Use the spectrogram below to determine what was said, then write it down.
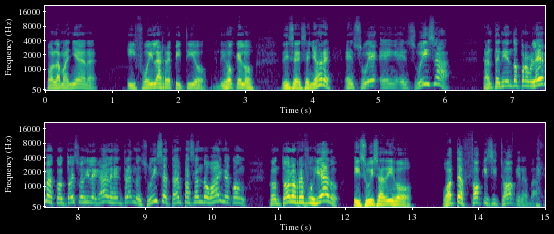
por la mañana y fue y la repitió. Dijo que los, dice, señores, en, Sui- en, en Suiza están teniendo problemas con todos esos ilegales entrando. En Suiza están pasando vaina con, con todos los refugiados. Y Suiza dijo, what the fuck is he talking about?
